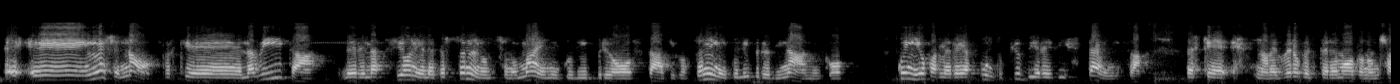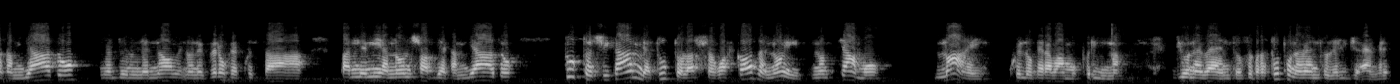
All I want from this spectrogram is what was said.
E, e invece no, perché la vita, le relazioni e le persone non sono mai in equilibrio statico, sono in equilibrio dinamico. Quindi io parlerei appunto più di resistenza, perché non è vero che il terremoto non ci ha cambiato nel 2009, non è vero che questa pandemia non ci abbia cambiato, tutto ci cambia, tutto lascia qualcosa e noi non siamo mai quello che eravamo prima di un evento, soprattutto un evento del genere.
